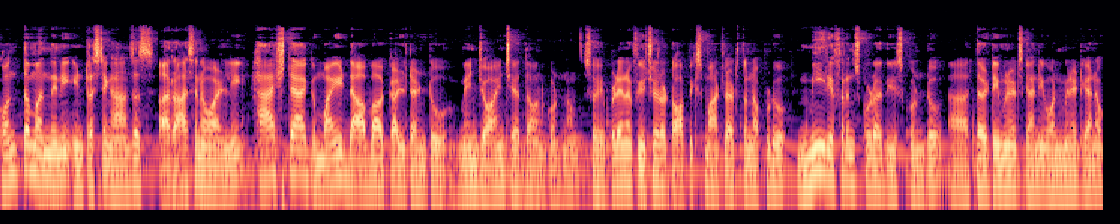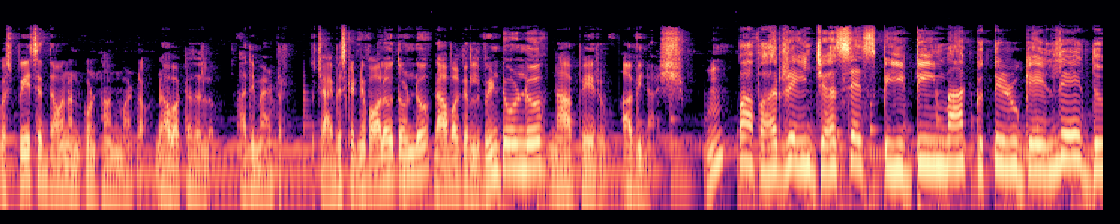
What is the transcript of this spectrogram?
కొంతమందిని ఇంట్రెస్టింగ్ ఆన్సర్స్ రాసిన వాళ్ళని హ్యాష్ ట్యాగ్ మై డాబా కల్ట్ అంటూ మేము జాయిన్ చేద్దాం అనుకుంటున్నాం. సో ఎప్పుడైనా ఫ్యూచర్లో టాపిక్స్ మాట్లాడుతున్నప్పుడు మీ రిఫరెన్స్ కూడా తీసుకుంటూ థర్టీ మినిట్స్ కానీ వన్ మినిట్ కానీ ఒక స్పేస్ ఇద్దామని అనుకుంటున్నాం అనమాట డాబా కథల్లో. అది మ్యాటర్. సో చాయ్ బిస్కెట్ని ఫాలో అవుతుండు డాబా కథలు వింటూ ఉండు. నా పేరు అవినాష్. పవర్ రేంజర్స్ ఎస్పీడి మాకు తిరుగే లేదు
